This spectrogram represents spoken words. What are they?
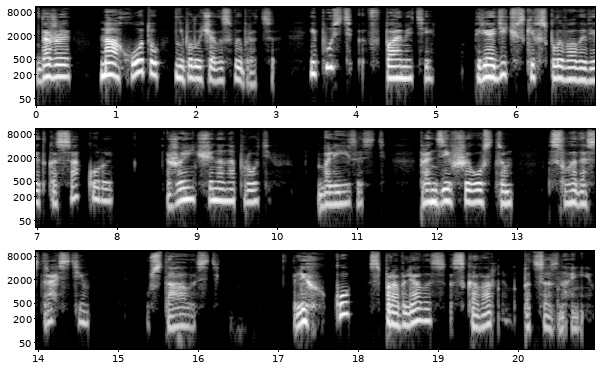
даже на охоту не получалось выбраться. И пусть в памяти периодически всплывала ветка сакуры, женщина напротив, близость, пронзившая острым сладострастием, усталость, легко справлялась с коварным подсознанием.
